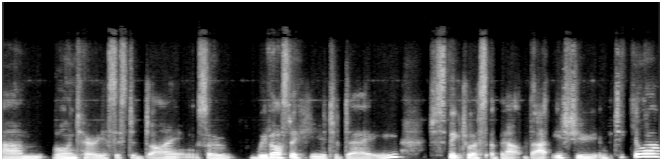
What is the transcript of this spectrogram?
um, voluntary assisted dying. So we've asked her here today to speak to us about that issue in particular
